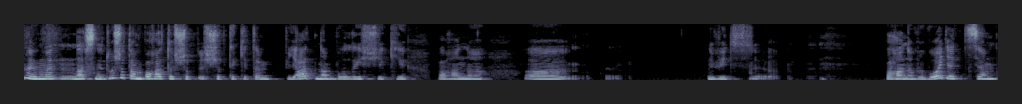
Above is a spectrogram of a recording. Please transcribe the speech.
Ну, і ми, нас не дуже там багато, щоб, щоб такі там п'ятна були, які погано, е, від, погано виводяться.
